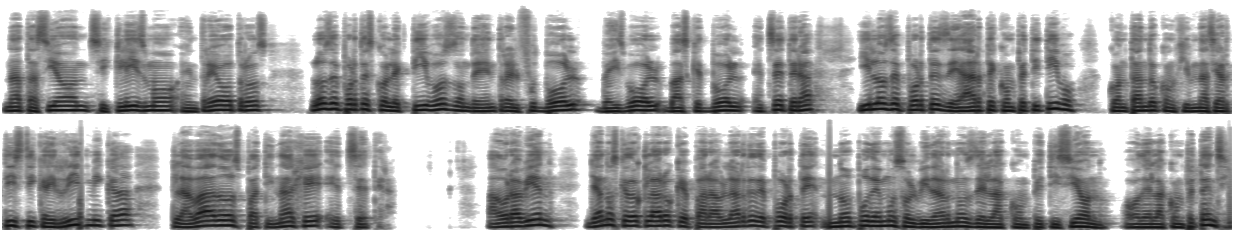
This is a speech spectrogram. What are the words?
natación, ciclismo, entre otros, los deportes colectivos, donde entra el fútbol, béisbol, básquetbol, etc., y los deportes de arte competitivo, contando con gimnasia artística y rítmica, clavados, patinaje, etc. Ahora bien, ya nos quedó claro que para hablar de deporte no podemos olvidarnos de la competición o de la competencia.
